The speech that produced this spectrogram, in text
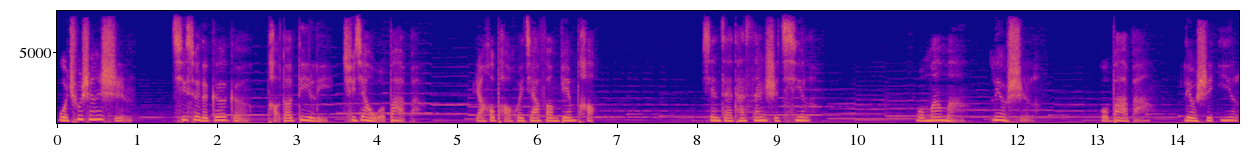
我出生时，七岁的哥哥跑到地里去叫我爸爸，然后跑回家放鞭炮。现在他三十七了，我妈妈六十了，我爸爸六十一了。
